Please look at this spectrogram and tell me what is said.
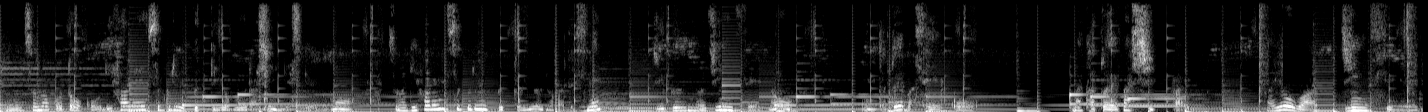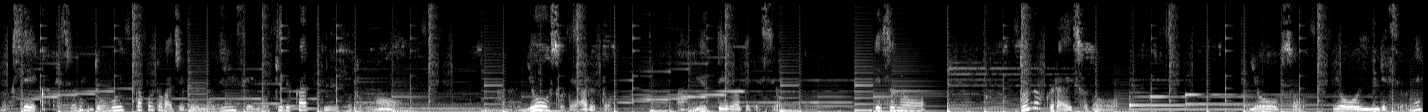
えー、そのことをこうリファレンスグループって呼ぶらしいんですけれどもそのリファレンスグループというのがですね自分の人生の例えば成功、まあ、例えば失敗、まあ、要は人生の成果ですよね。どういったことが自分の人生に起きるかっていうことのあの要素であるとあ言っているわけですよ。でそのどのくらいその要素要因ですよね。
